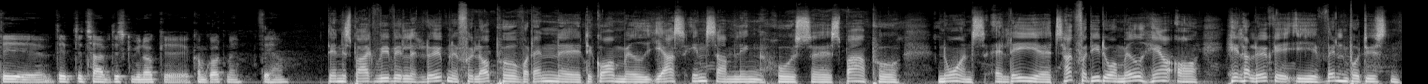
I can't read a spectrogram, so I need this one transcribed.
det, det, det, tager, det skal vi nok øh, komme godt med, det her. Dennis Spark, vi vil løbende følge op på, hvordan øh, det går med jeres indsamling hos øh, Spar på Nordens Allé. Tak fordi du var med her, og held og lykke i Vellenbordysten.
